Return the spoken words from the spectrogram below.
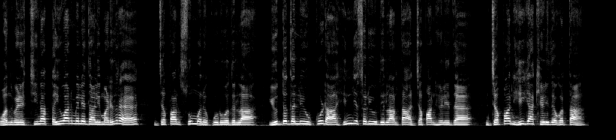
ಒಂದ್ ವೇಳೆ ಚೀನಾ ತೈವಾನ್ ಮೇಲೆ ದಾಳಿ ಮಾಡಿದರೆ ಜಪಾನ್ ಸುಮ್ಮನೆ ಕೂಡುವುದಿಲ್ಲ. ಯುದ್ಧದಲ್ಲಿಯೂ ಕೂಡ ಹಿಂದೆ ಸರಿಯುವುದಿಲ್ಲ ಅಂತ ಜಪಾನ್ ಹೇಳಿದೆ. ಜಪಾನ್ ಹೀಗ್ಯಾಕೆ ಹೇಳಿದೆ ಗೊತ್ತಾ?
